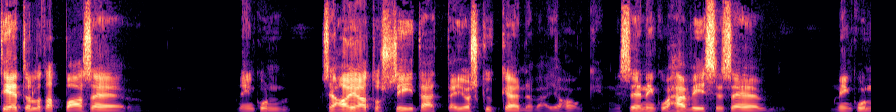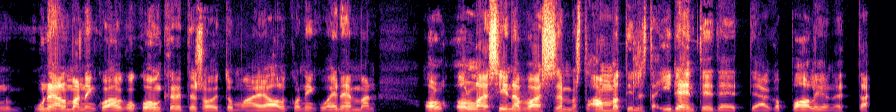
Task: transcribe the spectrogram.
tietyllä tapaa se, niin kuin, se ajatus siitä, että olisi kykenevä johonkin. Niin se niin kuin hävisi se niin kuin unelma niin kuin alkoi konkretisoitumaan ja alkoi niin kuin enemmän olla siinä vaiheessa semmoista ammatillista identiteettiä aika paljon, että,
